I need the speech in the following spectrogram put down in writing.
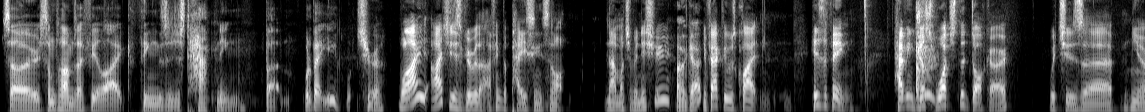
So sometimes I feel like things are just happening. But what about you? What's your Well, I, I actually disagree with that. I think the pacing is not that much of an issue. okay? In fact, it was quite. Here's the thing: having just watched the doco, which is uh, you know,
